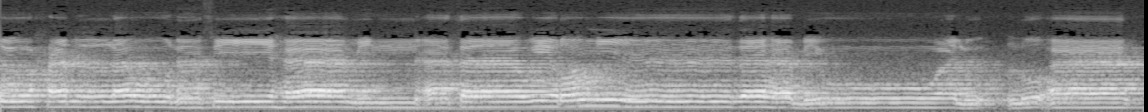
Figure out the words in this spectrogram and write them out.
يحلون فيها من أساور من ذهب ولؤلؤا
